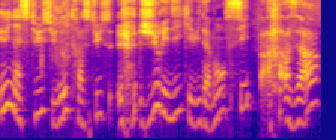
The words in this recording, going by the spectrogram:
une astuce, une autre astuce juridique évidemment, si par hasard,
